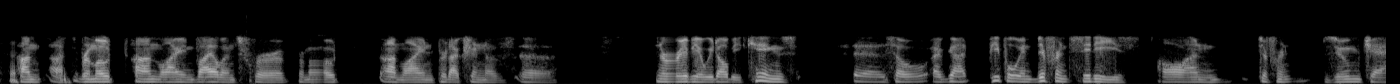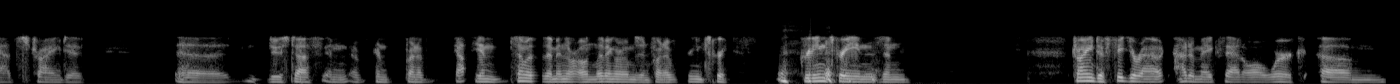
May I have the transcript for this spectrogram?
on uh, remote online violence for a remote online production of uh, in Arabia, we'd all be kings. Uh, so I've got people in different cities all on different Zoom chats trying to uh, do stuff in in front of in some of them in their own living rooms in front of green screen green screens and trying to figure out how to make that all work. Um,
